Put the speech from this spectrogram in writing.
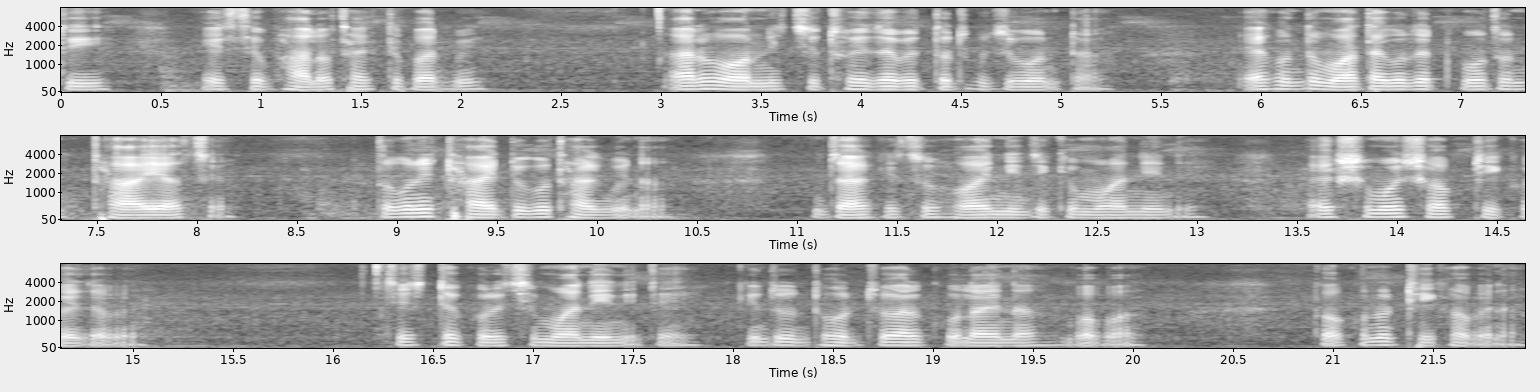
তুই এর চেয়ে ভালো থাকতে পারবি? আরও অনিশ্চিত হয়ে যাবে তোর জীবনটা। এখন তো মাথা গোজার মতন ঠাই আছে। তখন এই ঠাইটুকু থাকবে না। যা কিছু হয় নিজেকে মানিয়ে নে। এক সময় সব ঠিক হয়ে যাবে। চেষ্টা করেছি মানিয়ে নিতে, কিন্তু ধৈর্য আর কোলায় না, বাবা। কখনো ঠিক হবে না।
